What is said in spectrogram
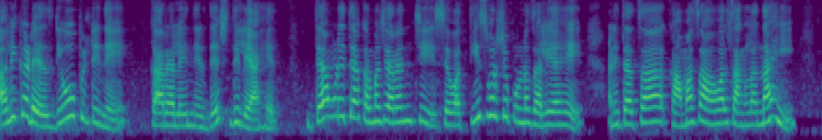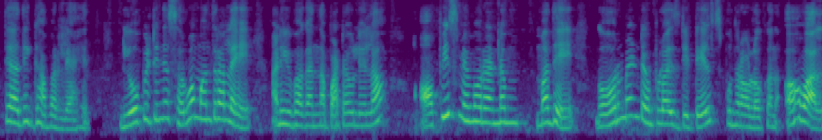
अलीकडेच डीओपीटीने कार्यालयीन निर्देश दिले आहेत. त्यामुळे त्या कर्मचाऱ्यांची सेवा तीस वर्ष पूर्ण झाली आहे आणि त्याचा कामाचा अहवाल चांगला नाही ते अधिक घाबरले आहेत. डीओपीटीने सर्व मंत्रालये आणि विभागांना पाठवलेला ऑफिस मेमोरँडममध्ये गव्हर्नमेंट एम्प्लॉईज डिटेल्स पुनरावलोकन अहवाल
